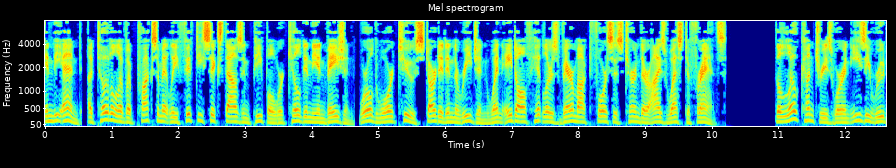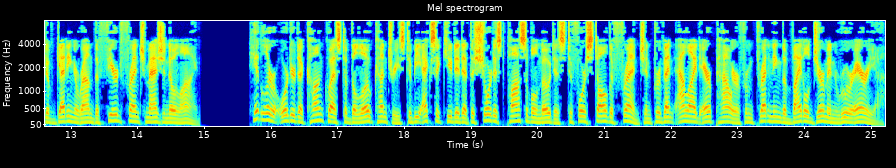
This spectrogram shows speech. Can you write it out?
In the end, a total of approximately 56,000 people were killed in the invasion. World War II started in the region when Adolf Hitler's Wehrmacht forces turned their eyes west to France. The Low Countries were an easy route of getting around the feared French Maginot Line. Hitler ordered a conquest of the Low Countries to be executed at the shortest possible notice to forestall the French and prevent Allied air power from threatening the vital German Ruhr area.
